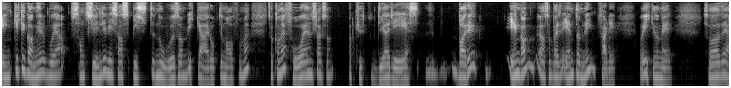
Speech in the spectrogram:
enkelte ganger hvor jeg sannsynligvis har spist noe som ikke er optimalt for meg, så kan jeg få en slags sånn akutt diaré bare én gang. altså Bare én tømning, ferdig. Og ikke noe mer. Så jeg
